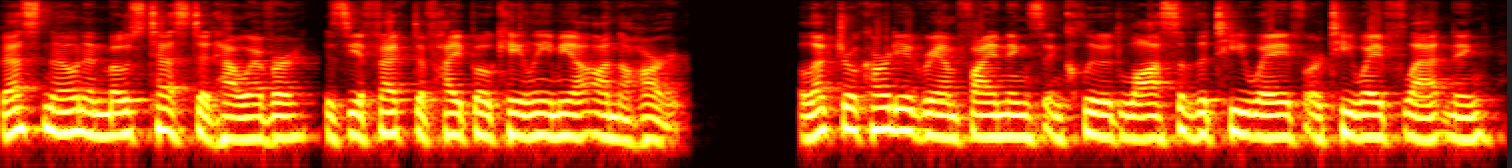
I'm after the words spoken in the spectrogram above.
Best known and most tested, however, is the effect of hypokalemia on the heart. Electrocardiogram findings include loss of the T wave or T wave flattening,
